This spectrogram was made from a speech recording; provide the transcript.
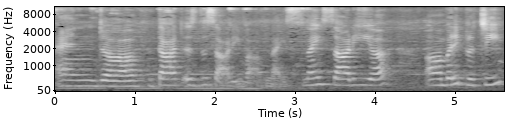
And uh, that is the sari wow nice nice sari uh, very pretty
